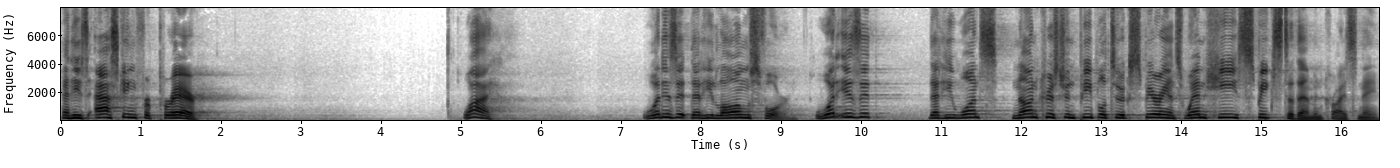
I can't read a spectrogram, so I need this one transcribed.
and he's asking for prayer. Why? What is it that he longs for? What is it that he wants non Christian people to experience when he speaks to them in Christ's name?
